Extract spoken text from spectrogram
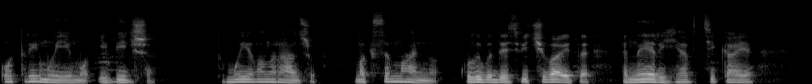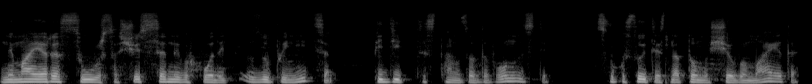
отримуємо і більше. Тому я вам раджу максимально, коли ви десь відчуваєте, енергія втікає, немає ресурсу, щось все не виходить. Зупиніться, цей стан задоволеності, сфокусуйтесь на тому, що ви маєте,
